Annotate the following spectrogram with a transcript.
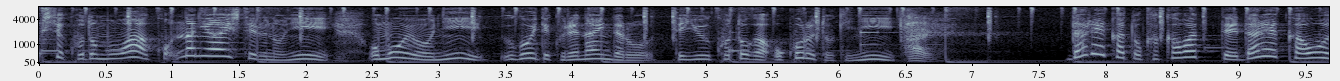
うして子供はこんなに愛してるのに思うように動いてくれないんだろうっていうことが起こるときにはい誰かと関わって誰かを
